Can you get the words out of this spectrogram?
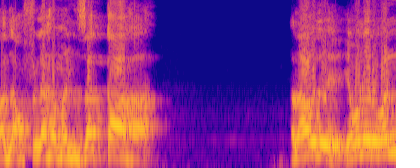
கது அஃப்லஹ மன் சக்காஹா அதாவது எவனொருவன்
